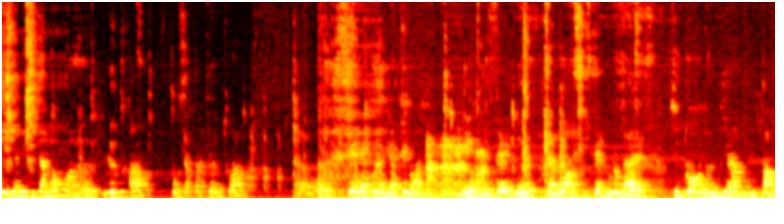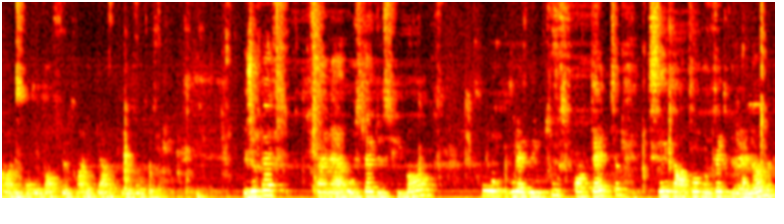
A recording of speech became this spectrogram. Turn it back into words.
Et bien évidemment, le train, pour certains territoires, c'est la colonne vertébrale. Et on essaie d'avoir un système global qui coordonne bien par rapport à nos compétences, le train, le cadre et les autres offres. Je passe au slide suivant. Pour, vous l'avez tous en tête, c'est par rapport au texte de la LOM,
